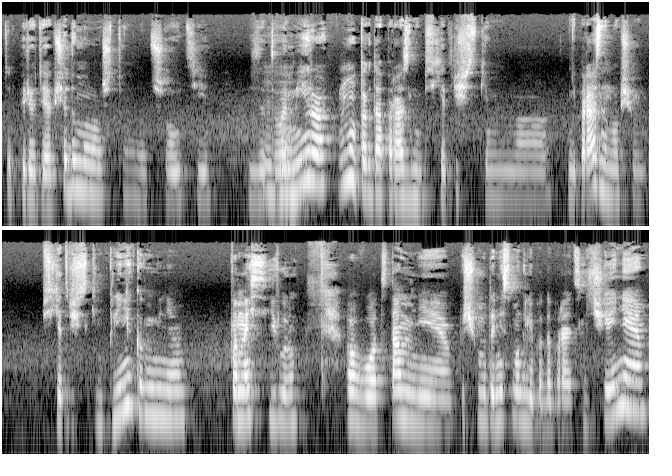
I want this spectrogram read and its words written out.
в тот период я вообще думала, что лучше уйти из этого угу. мира. Ну, тогда по разным психиатрическим, э, не по разным, в общем, психиатрическим клиникам меня поносило. Вот. Там мне почему-то не смогли подобрать лечение.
